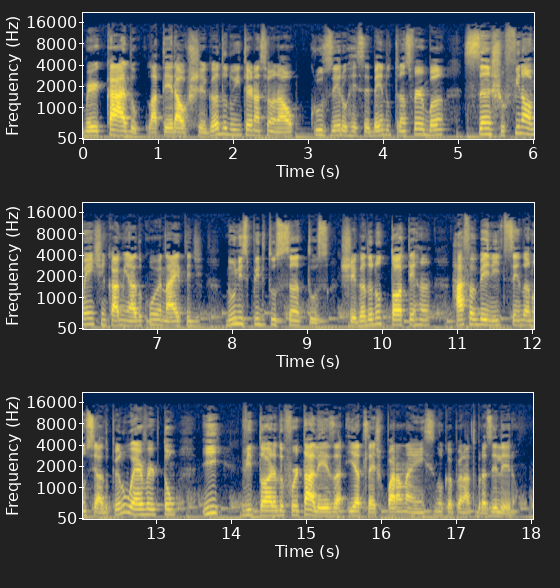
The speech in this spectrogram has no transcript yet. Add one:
mercado lateral chegando no Internacional, Cruzeiro recebendo transfer ban, Sancho finalmente encaminhado com o United, Nuno Espírito Santos chegando no Tottenham, Rafa Benítez sendo anunciado pelo Everton e vitória do Fortaleza e Atlético Paranaense no Campeonato Brasileiro.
